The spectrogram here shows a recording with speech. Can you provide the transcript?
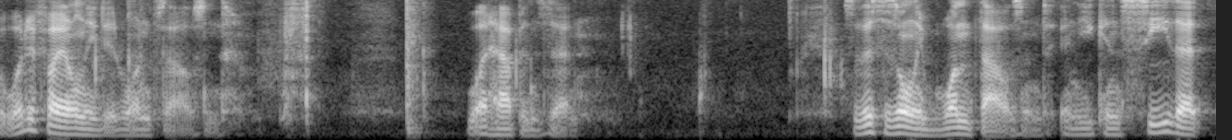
but what if I only did 1,000? What happens then? So this is only 1,000, and you can see that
